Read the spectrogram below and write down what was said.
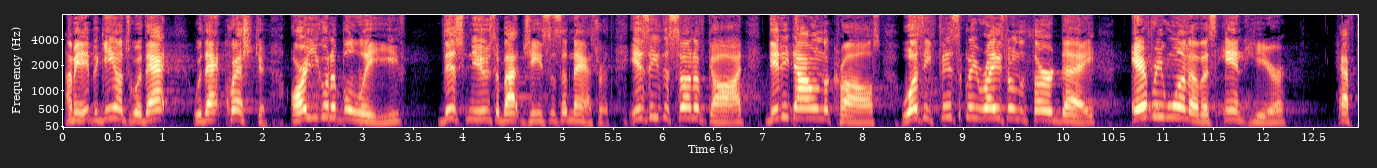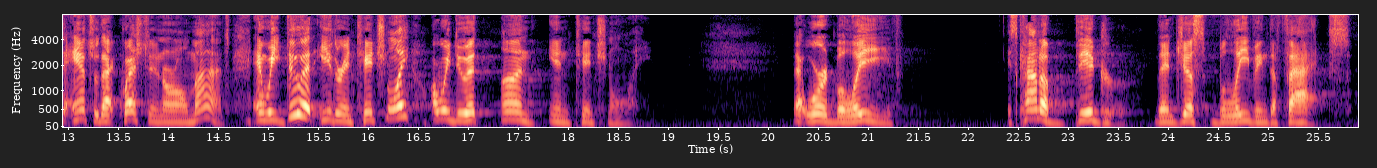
I mean, it begins with that, with that question Are you going to believe this news about Jesus of Nazareth? Is he the Son of God? Did he die on the cross? Was he physically raised on the third day? Every one of us in here have to answer that question in our own minds. And we do it either intentionally or we do it unintentionally. That word believe is kind of bigger than just believing the facts.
